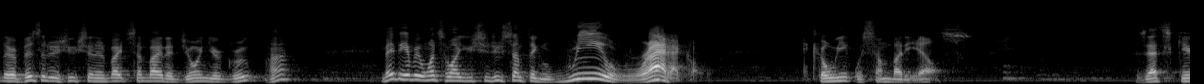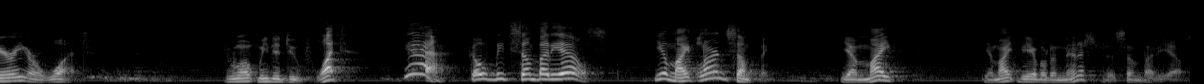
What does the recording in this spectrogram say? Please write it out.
there are visitors, you should invite somebody to join your group, huh? Maybe every once in a while you should do something real radical and go eat with somebody else. Is that scary or what? You want me to do what? Yeah, go meet somebody else. You might learn something. You might you might be able to minister to somebody else.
